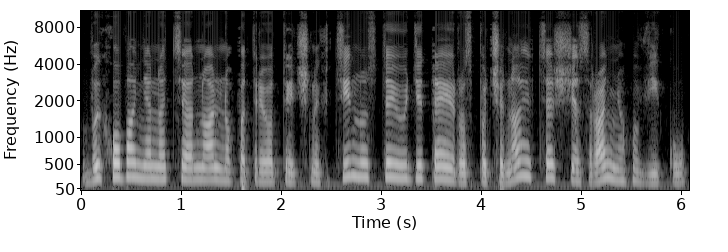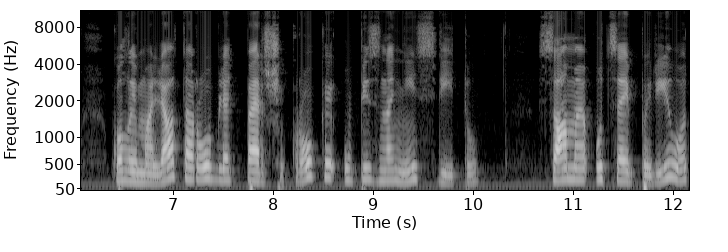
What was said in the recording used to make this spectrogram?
Виховання національно-патріотичних цінностей у дітей розпочинається ще з раннього віку, коли малята роблять перші кроки у пізнанні світу. Саме у цей період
